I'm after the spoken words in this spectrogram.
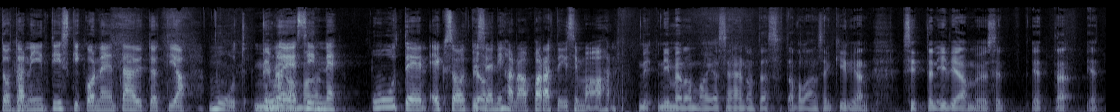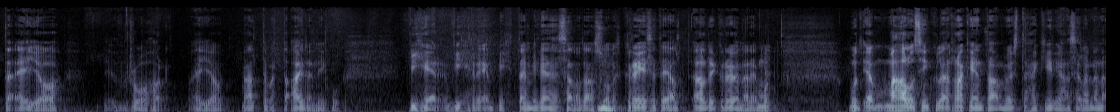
tota, niin, tiskikoneen täytöt ja muut Nimenomaan. tulee sinne uuteen eksoottiseen Joo. ihanaan paratiisimaahan. Ni- nimenomaan, ja sehän on tässä tavallaan sen kirjan sitten idea myös, että, että, että ei ole ruoho ei ole välttämättä aina niin kuin viher, vihreämpi, tai miten se sanotaan suomeksi, mm. Greiset ja aldrig grönare, mutta mut, ja mä halusin kyllä rakentaa myös tähän kirjaan sellainen,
